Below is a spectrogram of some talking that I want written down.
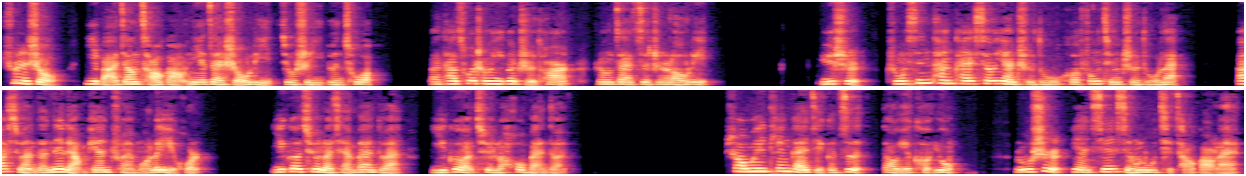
顺手。一把将草稿捏在手里，就是一顿搓，把它搓成一个纸团，扔在自纸篓里。于是重新摊开《香艳尺牍》和《风情尺牍》来，把选的那两篇揣摩了一会儿，一个去了前半段，一个去了后半段，稍微添改几个字，倒也可用。如是便先行录起草稿来。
